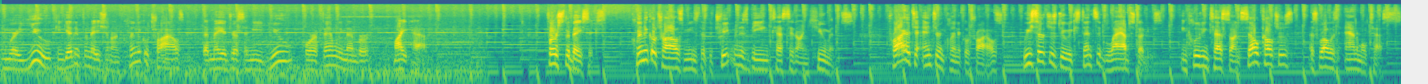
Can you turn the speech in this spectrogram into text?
and where you can get information on clinical trials that may address a need you or a family member might have. First, the basics. Clinical trials means that the treatment is being tested on humans. Prior to entering clinical trials, researchers do extensive lab studies, including tests on cell cultures as well as animal tests,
